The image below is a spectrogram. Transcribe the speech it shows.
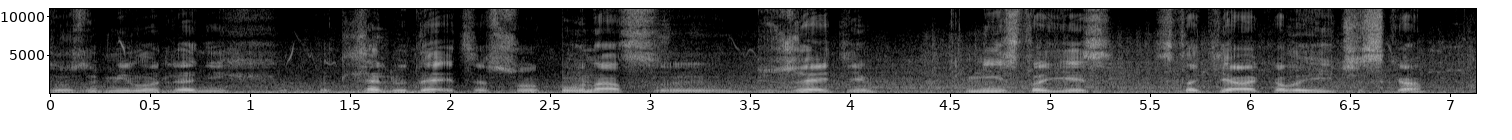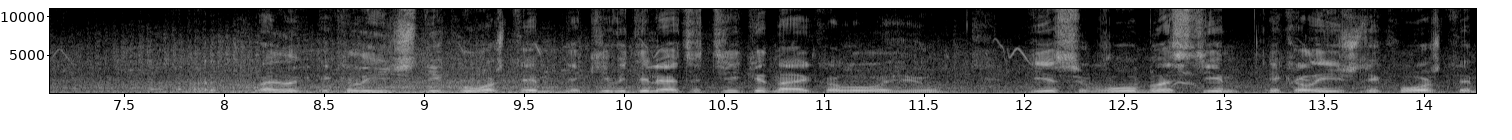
Зрозуміло, для них, для людей це шок. У нас е, в бюджеті міста є стаття екологічна, екологічні кошти, які виділяються тільки на екологію. Є в області екологічні кошти,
